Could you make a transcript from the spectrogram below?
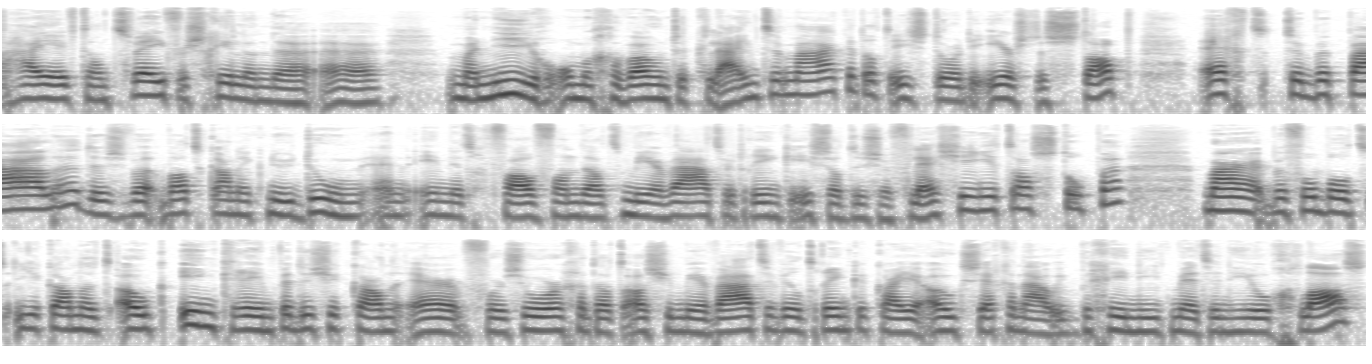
hij heeft dan twee verschillende uh, manieren om een gewoonte klein te maken. Dat is door de eerste stap echt te bepalen. Dus wat kan ik nu doen? En in het geval van dat meer water drinken, is dat dus een flesje in je tas stoppen. Maar bijvoorbeeld, je kan het ook inkrimpen. Dus je kan ervoor zorgen dat als je meer water wilt drinken, kan je ook zeggen: Nou, ik begin niet met een heel glas,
